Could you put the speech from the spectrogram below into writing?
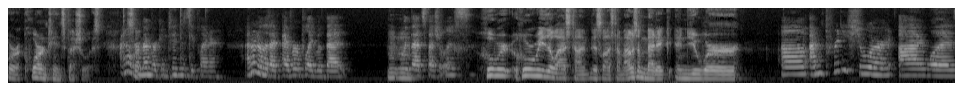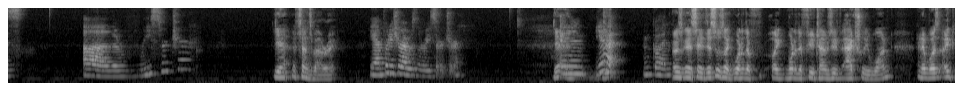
or a quarantine specialist. I don't So- remember contingency planner. I don't know that I've ever played with that with that specialist. Who were who were we the last time? This last time I was a medic and you were Um, I'm pretty sure I was uh, the researcher. yeah, that sounds about right. Yeah, I'm pretty sure I was the researcher. Yeah, And yeah, Mm, go ahead. I was gonna say this was like one of the like one of the few times we've actually won, and it was like.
